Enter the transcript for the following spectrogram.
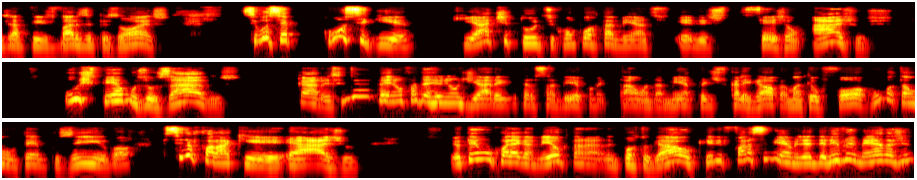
já fiz vários episódios, se você conseguir que atitudes e comportamentos eles sejam ágeis, os termos usados, cara, isso independe, vamos fazer reunião diária que eu quero saber como é que tá o andamento, para a gente ficar legal, para manter o foco, vamos botar um tempozinho, precisa falar que é ágil. Eu tenho um colega meu que está em Portugal, que ele fala assim mesmo, ele é delivery manager,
